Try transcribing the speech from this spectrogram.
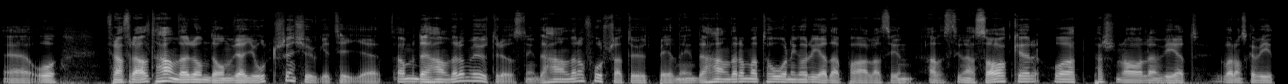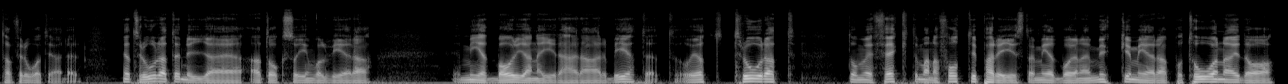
Eh, och framförallt handlar det om de vi har gjort sedan 2010. Ja, men det handlar om utrustning, det handlar om fortsatt utbildning, det handlar om att ha ordning och reda på alla, sin, alla sina saker och att personalen vet vad de ska vidta för åtgärder. Jag tror att det nya är att också involvera medborgarna i det här arbetet. Och jag tror att de effekter man har fått i Paris där medborgarna är mycket mera på tårna idag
